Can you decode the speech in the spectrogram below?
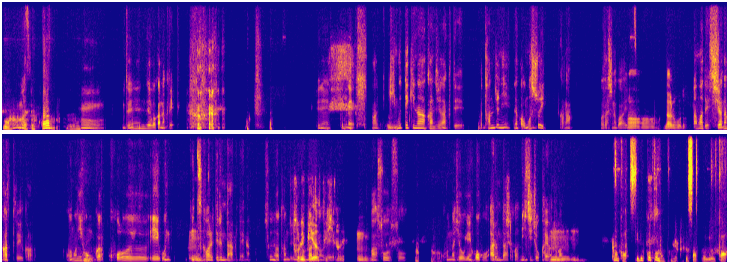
もう、まあ、そこからなんですよね。うん、全然わかんなくて。でね、でもね、まあ、義務的な感じじゃなくて、単純になんか面白いかな、私の場合。ああ、なるほど。今まで知らなかったというか、この日本語がこういう英語で使われてるんだみたいな、そういうのが単純にトリビア的、なね。うん。あ、そうそう、こんな表現方法あるんだとか、日常会話うとか、ん。なんか、知ることの楽しさというか、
